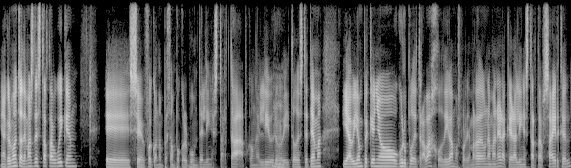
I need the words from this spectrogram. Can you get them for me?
en aquel momento, además de Startup Weekend, eh, se fue cuando empezó un poco el boom del Lean Startup con el libro y todo este tema. Y había un pequeño grupo de trabajo, digamos, por llamarlo de alguna manera, que era Lean Startup Circle,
